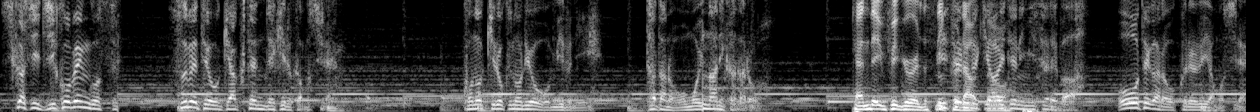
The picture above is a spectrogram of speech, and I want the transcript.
しかし自己弁護する全てを逆転できるかもしれんこの記録の量を見るにただの思い何かだろ Can they figure the う見せ secret る out べき?相手に見せれば大手柄をくれるやもしれん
